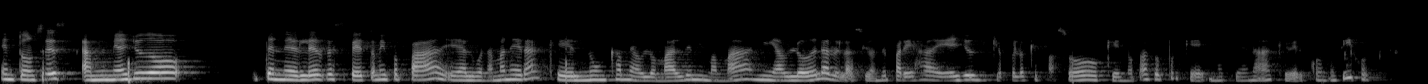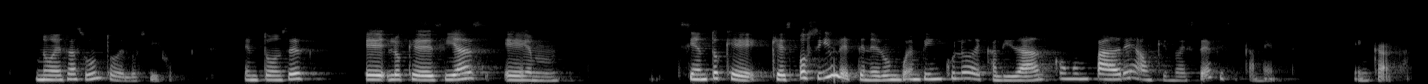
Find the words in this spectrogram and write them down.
Entonces, a mí me ayudó tenerle respeto a mi papá de alguna manera, que él nunca me habló mal de mi mamá, ni habló de la relación de pareja de ellos, ni qué fue lo que pasó o qué no pasó, porque no tiene nada que ver con los hijos. No es asunto de los hijos. Entonces, eh, lo que decías, em, siento que, que es posible tener un buen vínculo de calidad con un padre, aunque no esté físicamente en casa.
